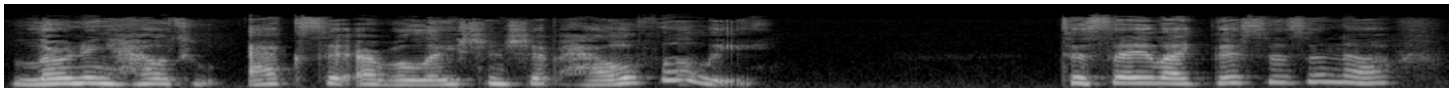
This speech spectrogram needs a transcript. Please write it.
learning how to exit a relationship healthily to say like this is enough.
